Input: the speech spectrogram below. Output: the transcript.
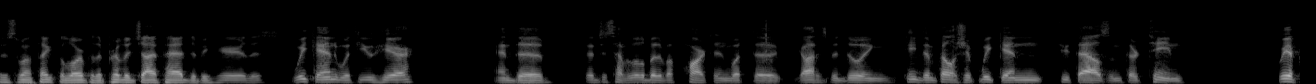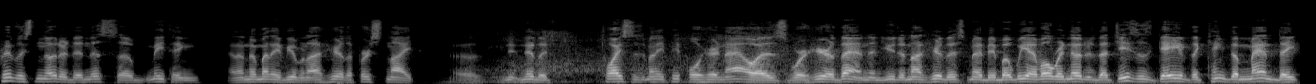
I just want to thank the Lord for the privilege I've had to be here this weekend with you here and uh, to just have a little bit of a part in what uh, God has been doing Kingdom Fellowship Weekend 2013. We have previously noted in this uh, meeting, and I know many of you were not here the first night, uh, nearly twice as many people here now as were here then, and you did not hear this maybe, but we have already noted that Jesus gave the kingdom mandate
